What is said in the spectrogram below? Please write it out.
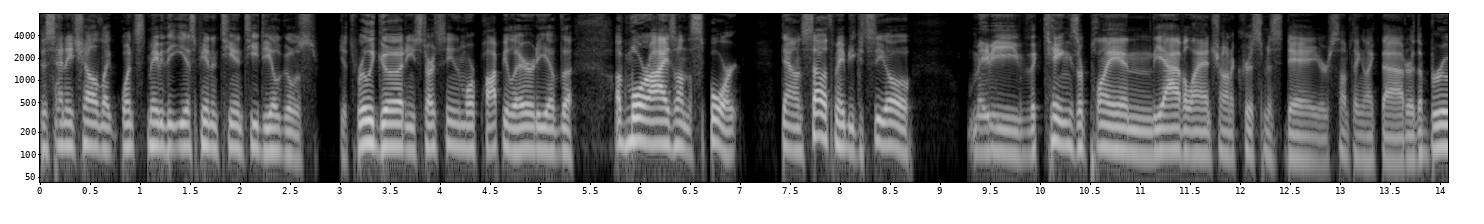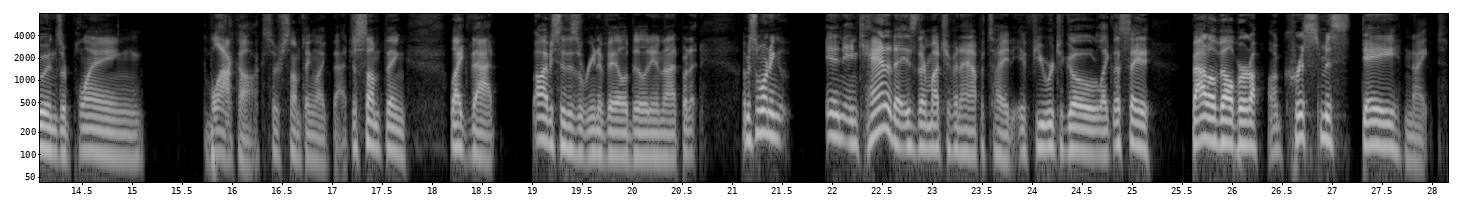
this NHL like once maybe the ESPN and TNT deal goes gets really good and you start seeing more popularity of the of more eyes on the sport down south maybe you could see oh maybe the Kings are playing the Avalanche on a Christmas day or something like that, or the Bruins are playing the Blackhawks or something like that. Just something like that. Obviously, there's arena availability in that, but I'm just wondering in, in Canada, is there much of an appetite if you were to go, like, let's say, Battle of Alberta on Christmas Day night?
